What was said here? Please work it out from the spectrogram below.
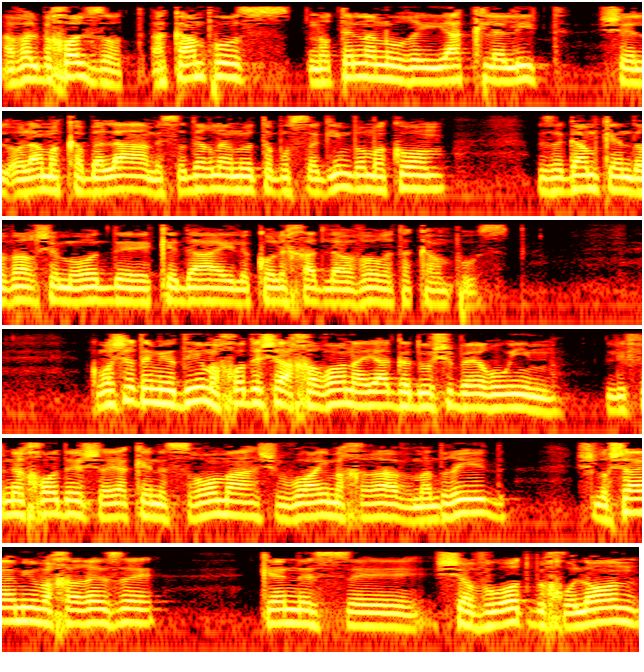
אבל בכל זאת, הקמפוס נותן לנו ראייה כללית של עולם הקבלה, מסדר לנו את המושגים במקום, וזה גם כן דבר שמאוד uh, כדאי לכל אחד לעבור את הקמפוס. כמו שאתם יודעים, החודש האחרון היה גדוש באירועים. לפני חודש היה כנס רומא, שבועיים אחריו מדריד, שלושה ימים אחרי זה כנס אה, שבועות בחולון,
